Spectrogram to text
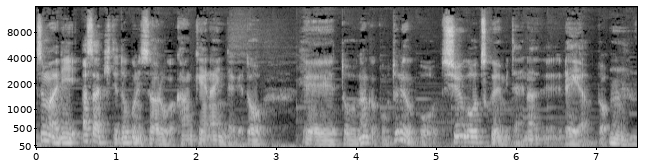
つまり朝来てどこに座ろうが関係ないんだけどえっ、ー、と、なんかこう、とにかくこう、集合机みたいなレイアウト。うんうん、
